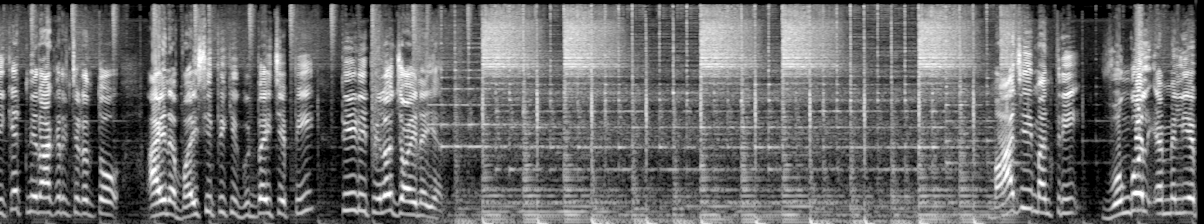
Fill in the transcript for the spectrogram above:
టికెట్ నిరాకరించడంతో ఆయన వైసీపీకి గుడ్ బై చెప్పి టీడీపీలో జాయిన్ అయ్యారు. మాజీ మంత్రి ఒంగోలు ఎమ్మెల్యే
